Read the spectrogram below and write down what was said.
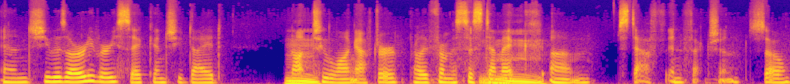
And she was already very sick and she died not Mm. too long after, probably from a systemic Mm. um, staph infection. So,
